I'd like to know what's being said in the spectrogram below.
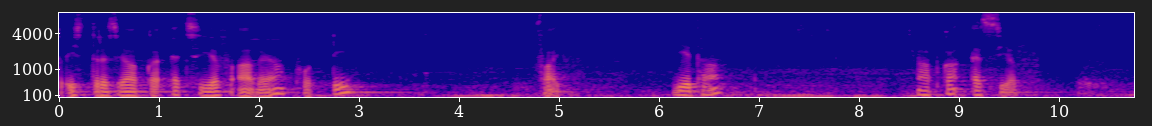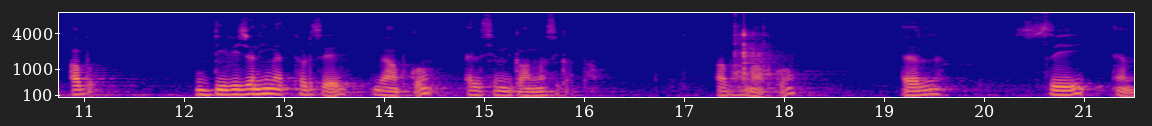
तो इस तरह से आपका एच सी एफ़ आ गया फोर्टी फाइव ये था आपका एस सी एफ़ अब डिवीज़न ही मेथड से मैं आपको एलसीएम निकालना सिखाता हूँ। अब हम आपको एल सी एम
